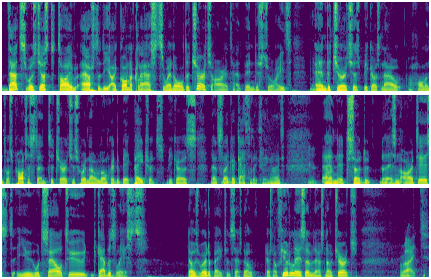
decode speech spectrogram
that was just the time after the iconoclasts, when all the church art had been destroyed, and the churches, because now Holland was Protestant, the churches were no longer the big patrons because that's like a Catholic thing, right? And it's so the- as an artist, you would sell to capitalists. Those were the patrons. There's no there's no feudalism. There's no church. Right.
